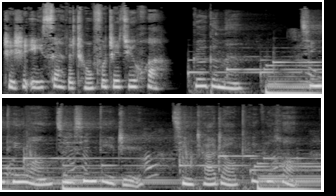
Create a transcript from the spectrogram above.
只是一再的重复这句话。哥哥们，倾听网最新地址，请查找 QQ 号。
